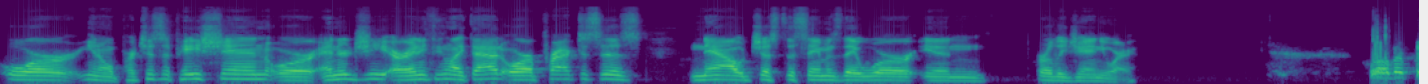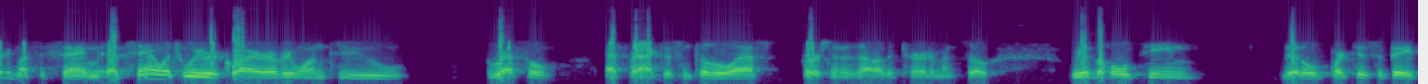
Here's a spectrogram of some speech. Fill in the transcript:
or you know, participation, or energy, or anything like that, or are practices now just the same as they were in early January? Well, they're pretty much the same. At Sandwich, we require everyone to wrestle at practice until the last person is out of the tournament. So we have the whole team that'll participate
